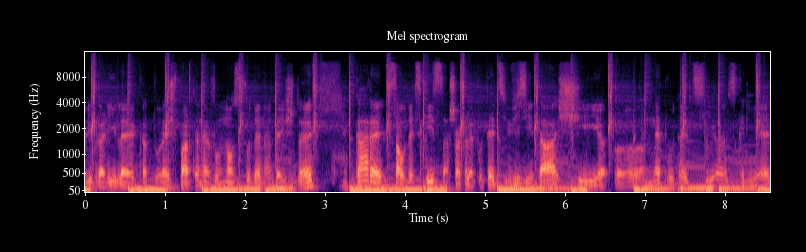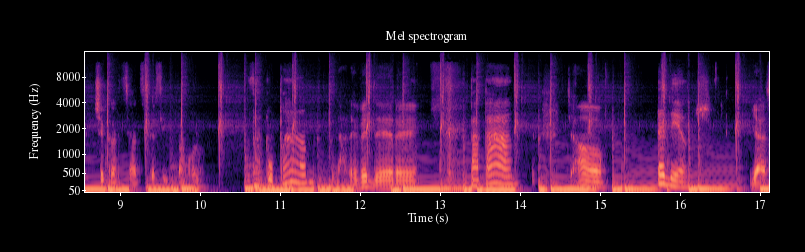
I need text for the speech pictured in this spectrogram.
librăriile Cărturești, partenerul nostru de nădejde, care s-au deschis, așa că le puteți vizita și uh, ne puteți uh, scrie ce cărți ați găsit pe acolo. Vă pupăm! La revedere! Pa, pa! Ciao! Adeus! Yes.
